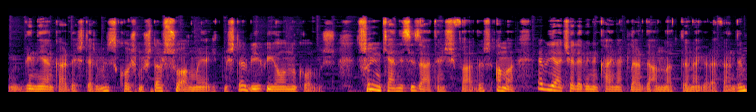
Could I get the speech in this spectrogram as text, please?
Dinleyen kardeşlerimiz koşmuşlar, su almaya gitmişler. Büyük bir yoğunluk olmuş. Suyun kendisi zaten şifadır ama Evliya Çelebi'nin kaynaklarda anlattığına göre efendim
